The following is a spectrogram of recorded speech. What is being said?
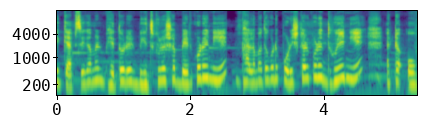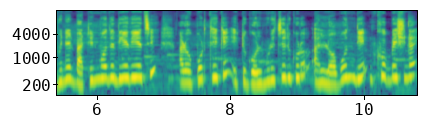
এই ক্যাপসিকামের ভেতরের বীজগুলো সব বের করে নিয়ে ভালো মতো করে পরিষ্কার করে ধুয়ে নিয়ে একটা ওভেনের বাটির মধ্যে দিয়ে দিয়েছি। আর ওপর থেকে একটু গোলমরিচের গুঁড়ো আর লবণ দিয়ে, খুব বেশি নয়,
